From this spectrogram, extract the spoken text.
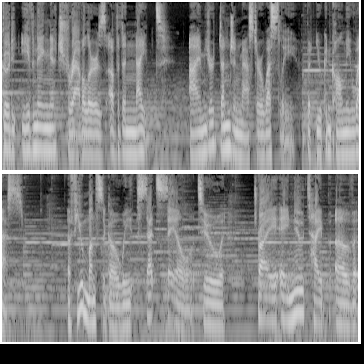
Good evening, travelers of the night. I'm your dungeon master, Wesley, but you can call me Wes. A few months ago, we set sail to try a new type of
